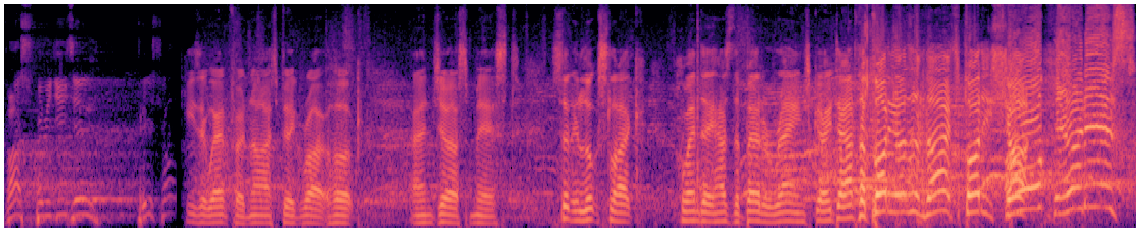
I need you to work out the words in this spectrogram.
ваш победитель Kizer went for a nice big right hook and just missed. Certainly looks like Huende has the better range going down to the body. That's a nice body shot. Oh, there it is.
